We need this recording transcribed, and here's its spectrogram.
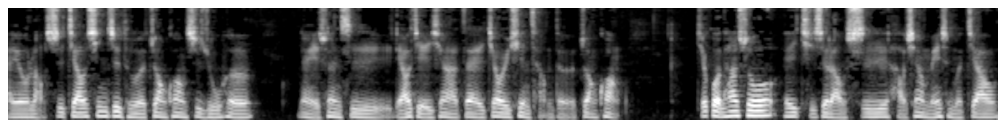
还有老师教心智图的状况是如何？那也算是了解一下在教育现场的状况。结果他说：“诶，其实老师好像没什么教。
